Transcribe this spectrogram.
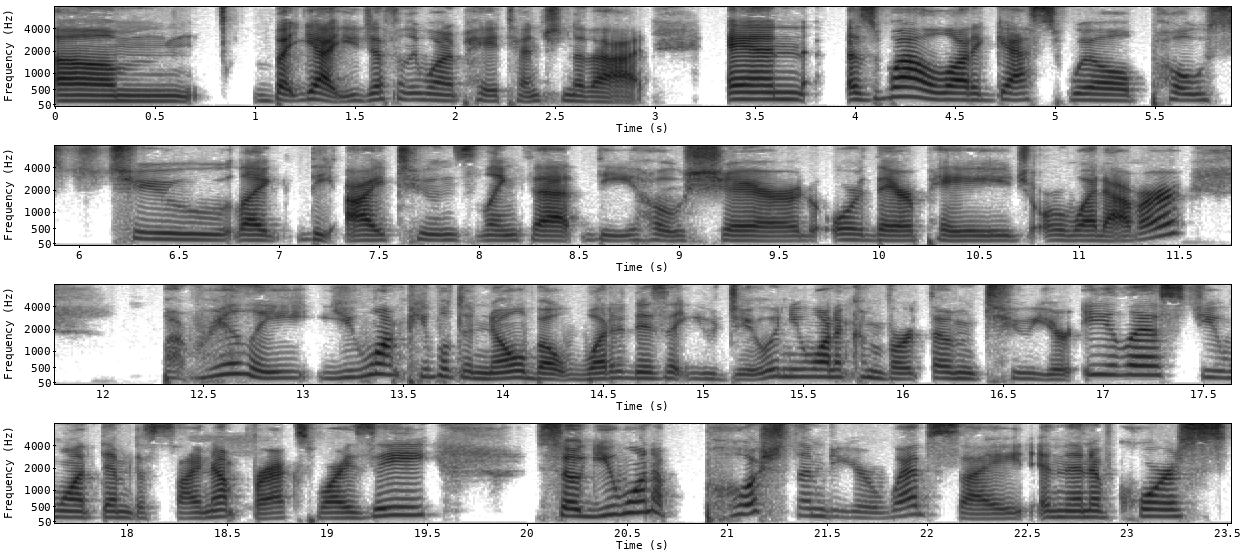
Um, but yeah, you definitely want to pay attention to that. And as well, a lot of guests will post to like the iTunes link that the host shared or their page or whatever. But really, you want people to know about what it is that you do and you want to convert them to your e list. You want them to sign up for XYZ. So you want to push them to your website. And then, of course,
